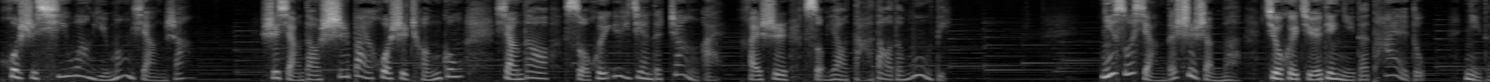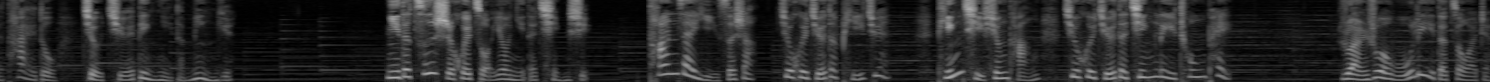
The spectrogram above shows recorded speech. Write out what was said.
或是希望与梦想上，是想到失败或是成功，想到所会遇见的障碍，还是所要达到的目的？你所想的是什么，就会决定你的态度；你的态度就决定你的命运。你的姿势会左右你的情绪，瘫在椅子上就会觉得疲倦。挺起胸膛，就会觉得精力充沛；软弱无力的坐着，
